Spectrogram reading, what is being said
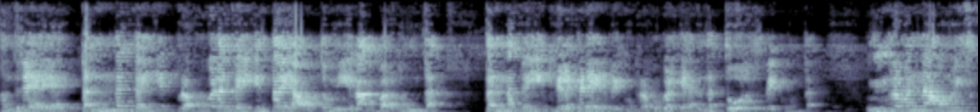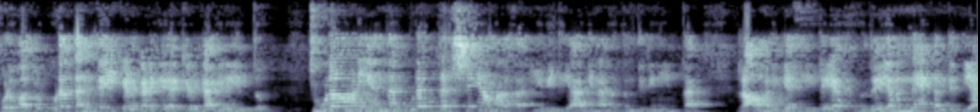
ಅಂದ್ರೆ ತನ್ನ ಕೈ ಪ್ರಭುಗಳ ಕೈಗಿಂತ ಯಾವತ್ತು ಮೇಲಾಗಬಾರದು ಅಂತ. ತನ್ನ ಕೈ ಕೆಳಗಡೆ ಇರಬೇಕು, ಪ್ರಭುಗಳಿಗೆ ಅದನ್ನ ತೋರಿಸ್ಬೇಕು ಅಂತ. ಉಂಗ್ರವನ್ನ ಅವನು ಇಸ್ಕೊಳ್ಳುವಾಗ್ಲೂ ಕೂಡ ತನ್ನ ಕೈ ಕೆಳಗಡೆ ಕೆಳಗಾಗಿನೇ ಇತ್ತು. ಚೂಡಾಮಣಿಯನ್ನ ಕೂಡ ದರ್ಶಯ ಮಾಸ ಈ ರೀತಿಯಾಗಿ ನಾನು ತಂದಿದ್ದೀನಿ ಅಂತ. ರಾಮನಿಗೆ ಸೀತೆಯ ಹೃದಯವನ್ನೇ ತಂದಿದ್ಯಾ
